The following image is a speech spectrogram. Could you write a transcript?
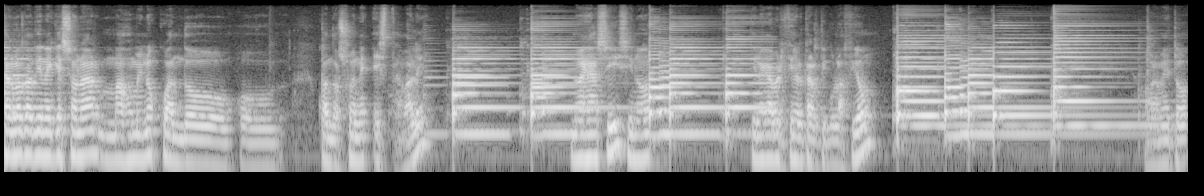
Esta nota tiene que sonar más o menos cuando, cuando suene esta, ¿vale? No es así, sino tiene que haber cierta articulación. Ahora meto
